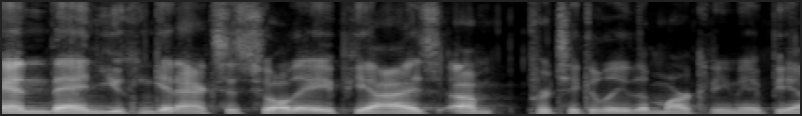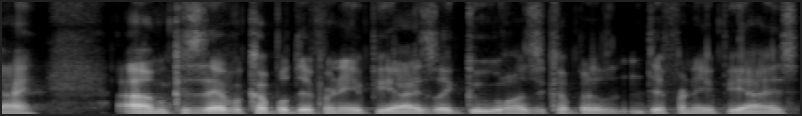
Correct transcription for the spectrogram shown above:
And then you can get access to all the APIs, um, particularly the marketing API because um, they have a couple different APIs. Like Google has a couple of different APIs,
